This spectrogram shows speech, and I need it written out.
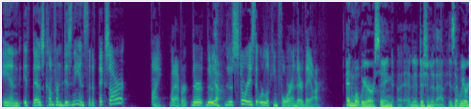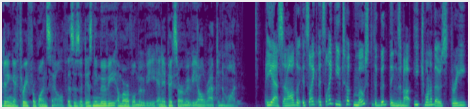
and if those come from Disney instead of Pixar, fine, whatever. They're they're, Yeah. they're stories that we're looking for, and there they are. And what we are saying, uh, in addition to that, is that we are getting a three for one sale. This is a Disney movie, a Marvel movie, and a Pixar movie all wrapped into one. Yes, and all the it's like it's like you took most of the good things about each one of those three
